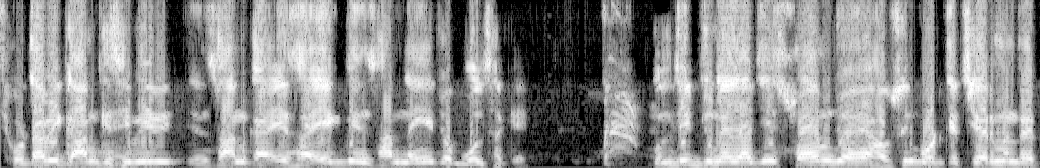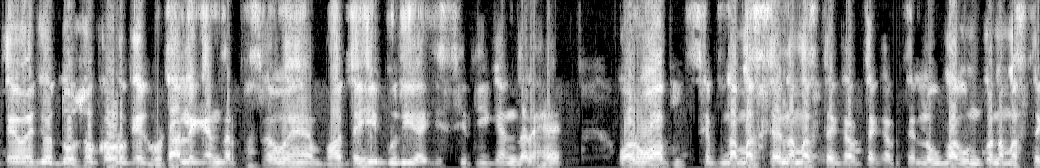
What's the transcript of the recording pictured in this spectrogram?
छोटा भी काम किसी भी इंसान का, ऐसा एक भी इंसान नहीं है जो बोल सके कुलदीप जुनेजा जी स्वयं जो है हाउसिंग बोर्ड के चेयरमैन रहते हुए, जो 200 करोड़ के घोटाले के अंदर फंसे हुए हैं, बहुत ही बुरी स्थिति के अंदर है और वो अब सिर्फ़ नमस्ते नमस्ते करते करते लोग बाग उनको नमस्ते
